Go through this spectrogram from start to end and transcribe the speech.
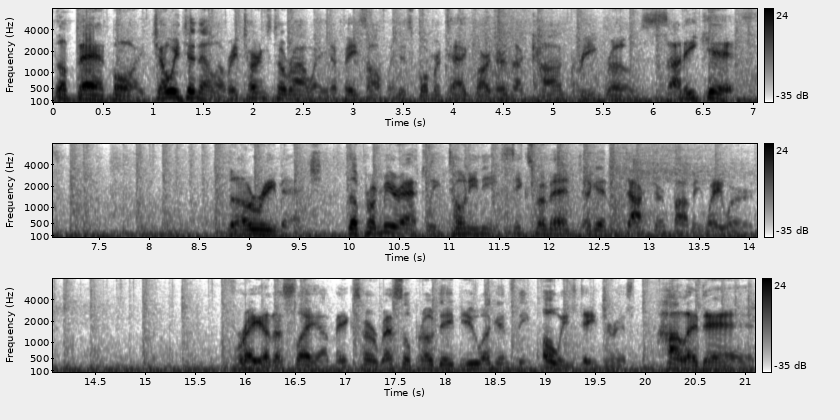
The bad boy, Joey Janela, returns to Rahway to face off with his former tag partner, the Concrete Rose, Sonny Kiss. The rematch. The premier athlete, Tony Nese, seeks revenge against Dr. Bobby Wayward. Freya the Slaya makes her WrestlePro debut against the always dangerous Holidead.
